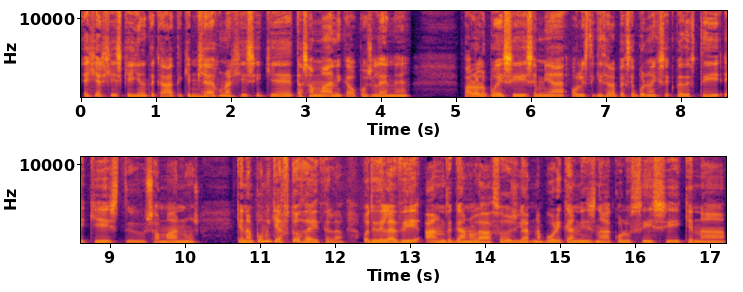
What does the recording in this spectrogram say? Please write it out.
Έχει αρχίσει και γίνεται κάτι. Και πια ναι. έχουν αρχίσει και τα σαμάνικα, όπως λένε Παρόλο που εσύ είσαι μια ολιστική θεραπεύτρια, μπορεί να έχεις εκπαιδευτεί εκεί στους αμάνους. Και να πούμε και αυτό θα ήθελα. Ότι δηλαδή, αν δεν κάνω λάθος, για να μπορεί κανείς να ακολουθήσει και να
